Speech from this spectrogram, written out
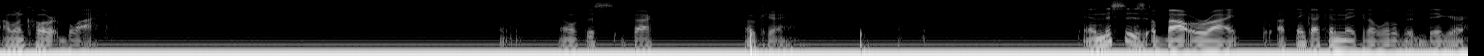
I want to color it black Now with this back, okay. And this is about right. I think I can make it a little bit bigger.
